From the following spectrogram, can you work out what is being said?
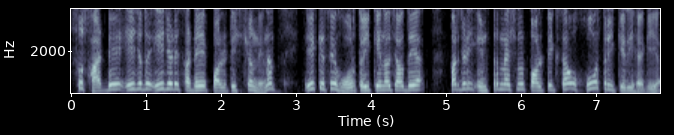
ਸੋ ਸਾਡੇ, ਇਹ ਜਦੋਂ, ਇਹ ਜਿਹੜੇ ਸਾਡੇ ਪੋਲੀਟੀਸ਼ੀਅਨ ਨੇ ਨਾ, ਇਹ ਕਿਸੇ ਹੋਰ ਤਰੀਕੇ ਨਾਲ ਚੱਲਦੇ ਆ, ਪਰ ਜਿਹੜੀ ਇੰਟਰਨੈਸ਼ਨਲ ਪੋਲਿਟਿਕਸ ਆ, ਉਹ ਹੋਰ ਤਰੀਕੇ ਦੀ ਹੈਗੀ ਆ।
